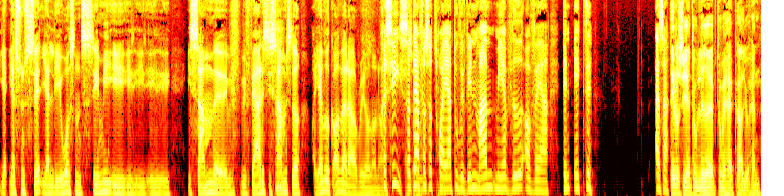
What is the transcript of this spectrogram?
jeg, jeg synes selv, jeg lever sådan semi i, i, i, i, i samme... Øh, vi- vi færdes i samme mm. sted, og jeg ved godt, hvad der er real og not. Præcis, så Altså- derfor så tror jeg, at du vil vinde meget mere ved at være den ægte. Altså, Det du siger, at du leder, du vil have Karl Johan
